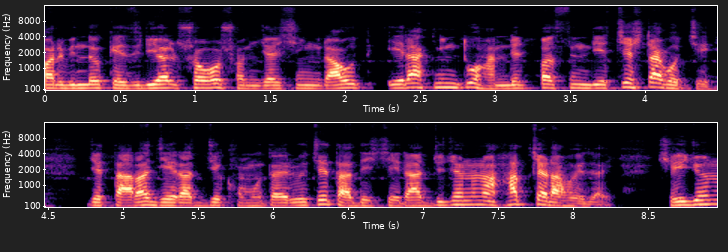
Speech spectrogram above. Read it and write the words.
অরবিন্দ কেজরিওয়াল সহ সঞ্জয় সিং রাউত, এরা কিন্তু হান্ড্রেড পার্সেন্ট দিয়ে চেষ্টা করছে যে তারা যে রাজ্যে ক্ষমতায় রয়েছে, তাদের সেই রাজ্য যেন না হাতছাড়া হয়ে যায়। সেই জন্য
